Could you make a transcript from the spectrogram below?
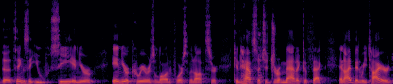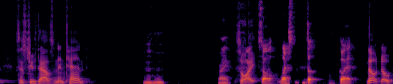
the things that you see in your in your career as a law enforcement officer can have such a dramatic effect. And I've been retired since 2010. Mm-hmm. Right. So I. So let's th- go ahead. No, no.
